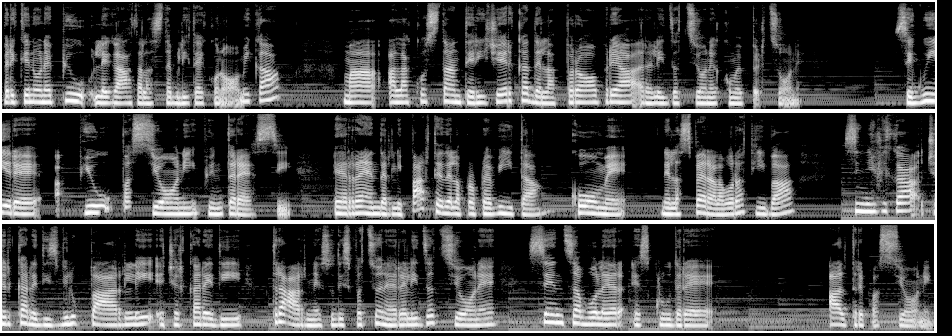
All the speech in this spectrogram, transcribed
perché non è più legata alla stabilità economica, ma alla costante ricerca della propria realizzazione come persone. Seguire più passioni, più interessi e renderli parte della propria vita come nella sfera lavorativa significa cercare di svilupparli e cercare di trarne soddisfazione e realizzazione senza voler escludere altre passioni.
